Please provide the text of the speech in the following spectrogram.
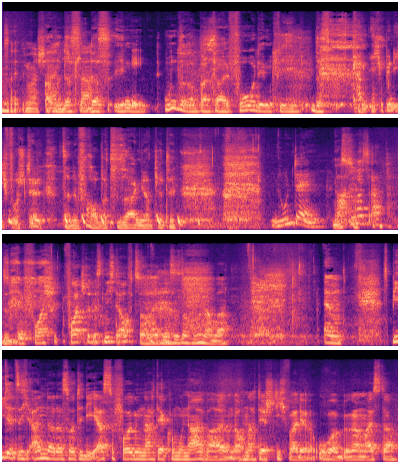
Seit immer Also wahrscheinlich, das, klar. das in unserer Partei vor dem Krieg, das kann ich mir nicht vorstellen, dass eine Frau was zu sagen gehabt hätte. Nun denn, warten wir's ab. Also der Fortschritt ist nicht aufzuhalten, das ist doch wunderbar. Ähm, es bietet sich an, da das heute die erste Folge nach der Kommunalwahl und auch nach der Stichwahl der Oberbürgermeister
